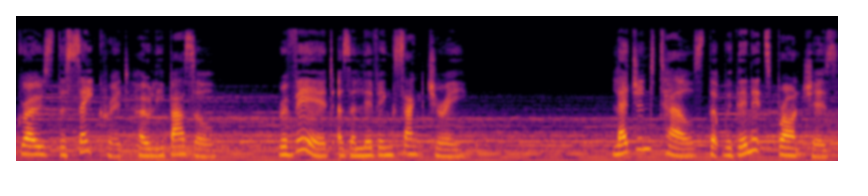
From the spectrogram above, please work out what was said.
grows the sacred holy basil, revered as a living sanctuary. Legend tells that within its branches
